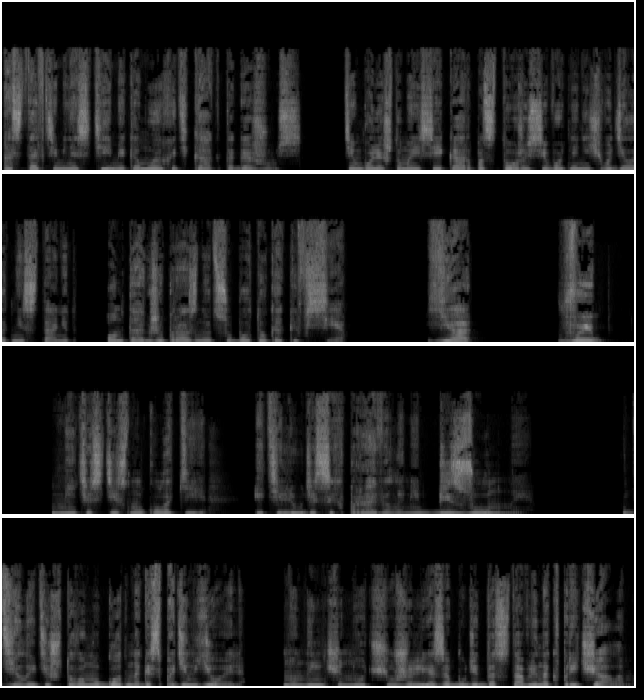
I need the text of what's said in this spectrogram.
Оставьте меня с теми, кому я хоть как-то гожусь. Тем более, что Моисей Карпас тоже сегодня ничего делать не станет. Он также празднует субботу, как и все. Я... Вы... Митя стиснул кулаки. Эти люди с их правилами безумны. Делайте, что вам угодно, господин Йоэль, но нынче ночью железо будет доставлено к причалам.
